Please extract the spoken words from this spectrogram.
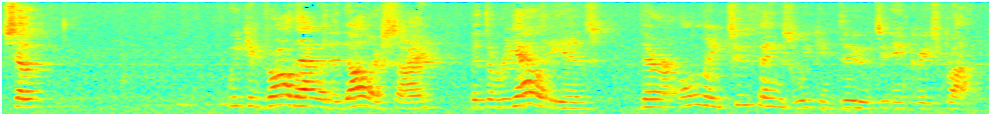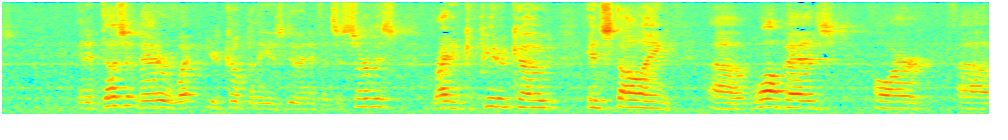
So we can draw that with a dollar sign, but the reality is there are only two things we can do to increase profits. And it doesn't matter what your company is doing. If it's a service, writing computer code, installing uh, wall beds, or uh,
